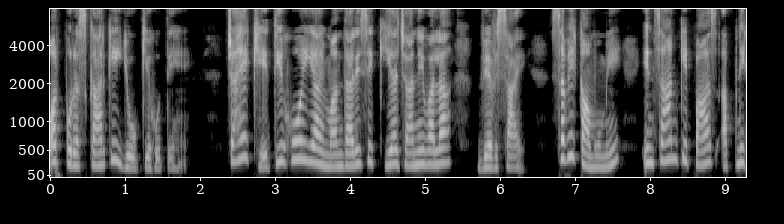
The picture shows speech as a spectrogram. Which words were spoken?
और पुरस्कार के योग्य होते हैं। चाहे खेती हो या ईमानदारी से किया जाने वाला व्यवसाय, सभी कामों में इंसान के पास अपनी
